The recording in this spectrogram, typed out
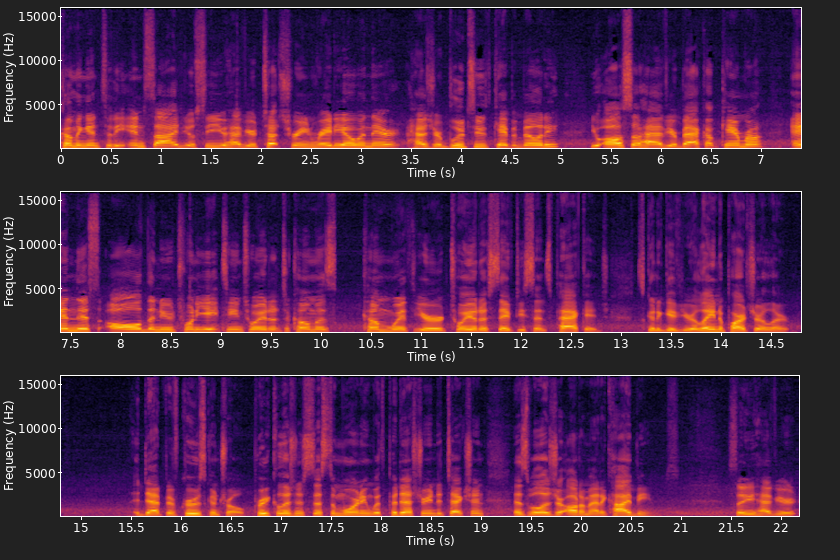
Coming into the inside, you'll see you have your touchscreen radio in there, has your Bluetooth capability. You also have your backup camera, and this, all the new 2018 Toyota Tacomas come with your Toyota Safety Sense package. It's gonna give you your lane departure alert, adaptive cruise control, pre-collision system warning with pedestrian detection, as well as your automatic high beams. So you have your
